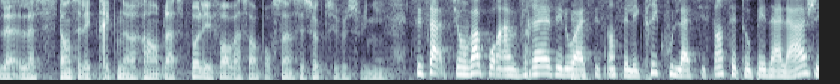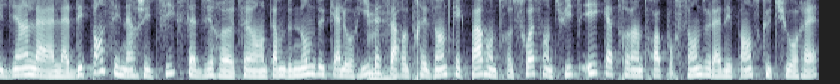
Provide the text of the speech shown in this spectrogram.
l'assistance électrique ne remplace pas l'effort à 100% C'est ça que tu veux souligner. C'est ça. Si on va pour un vrai vélo à assistance électrique où l'assistance est au pédalage, eh bien, la, la dépense énergétique, c'est-à-dire euh, en termes de nombre de calories, ben, ça représente quelque part entre 68 et 83 de la dépense que tu aurais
